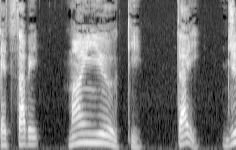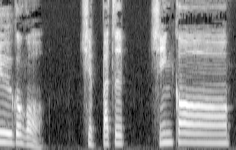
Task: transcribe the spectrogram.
鉄旅万有記第15号。出発進行。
